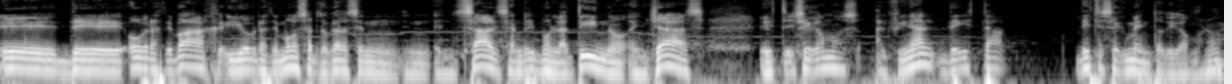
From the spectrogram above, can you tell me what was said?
eh, de obras de Bach y obras de Mozart tocadas en, en- en salsa, en ritmos latinos, en jazz, este, llegamos al final de esta de este segmento, digamos, ¿no?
